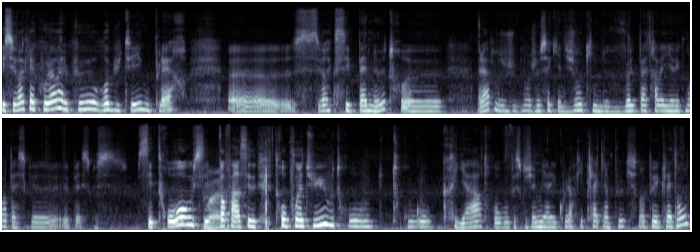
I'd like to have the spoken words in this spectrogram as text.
Et c'est vrai que la couleur, elle peut rebuter ou plaire. Euh, c'est vrai que c'est pas neutre. voilà, je, je sais qu'il y a des gens qui ne veulent pas travailler avec moi parce que, parce que c'est trop, c'est enfin c'est trop pointu ou trop trop criard, trop parce que j'aime bien les couleurs qui claquent un peu, qui sont un peu éclatantes.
